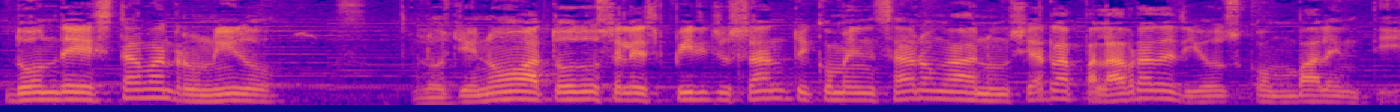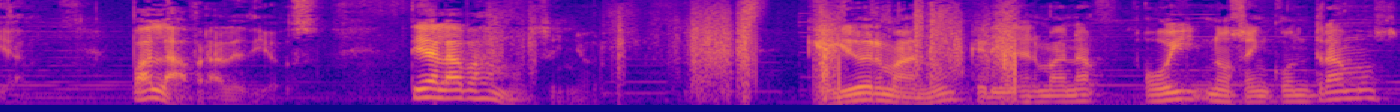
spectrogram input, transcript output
donde estaban reunidos los llenó a todos el Espíritu Santo y comenzaron a anunciar la palabra de Dios con valentía. Palabra de Dios. Te alabamos, Señor. Querido hermano, querida hermana, hoy nos encontramos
